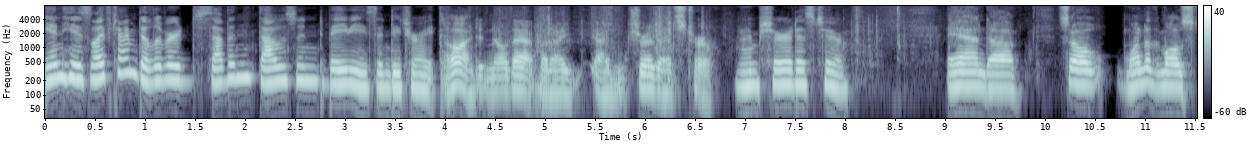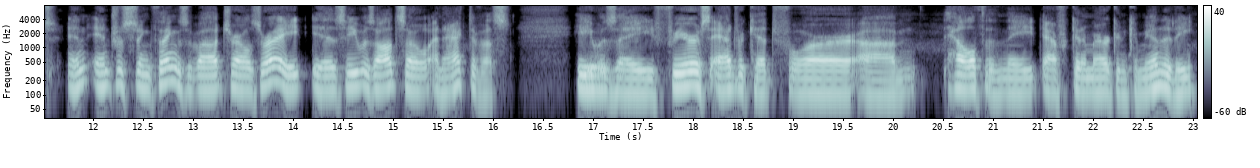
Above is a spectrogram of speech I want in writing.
in his lifetime, delivered seven thousand babies in Detroit. Oh, I didn't know that, but I I'm sure that's true. I'm sure it is too. And uh, so, one of the most in- interesting things about Charles Wright is he was also an activist. He was a fierce advocate for um, health in the African American community,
